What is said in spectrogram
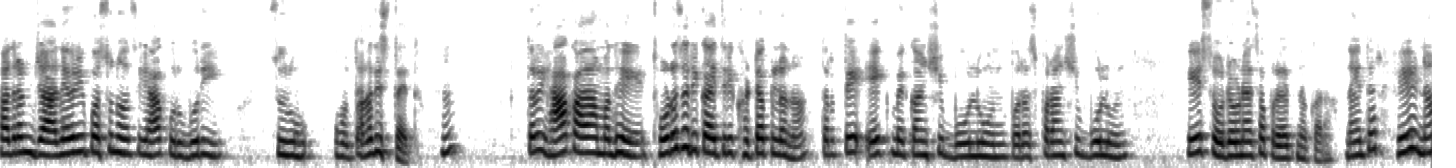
साधारण जानेवारीपासूनच ह्या कुरबुरी सुरू होताना दिसत आहेत तर ह्या काळामध्ये थोडं जरी काहीतरी खटकलं ना तर ते एकमेकांशी बोलून परस्परांशी बोलून हे सोडवण्याचा प्रयत्न करा. नाहीतर हे ना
